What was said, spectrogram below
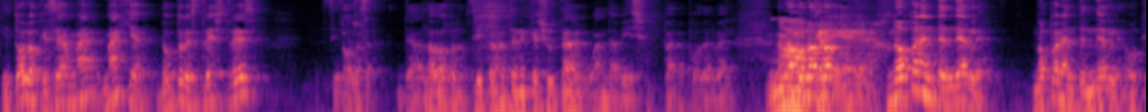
Y todo lo que sea ma- magia, Doctor Strange 3, sí te, Dos. vas a, de la dos, pero sí te vas a tener que chutar WandaVision para poder verlo. No no, creo. no para entenderle. No para entenderle, ok,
